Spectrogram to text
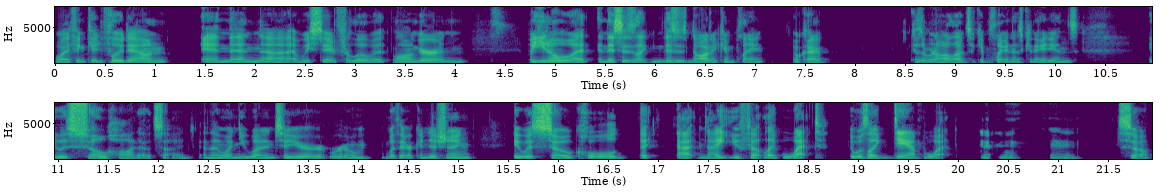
wife and kid flew down, and then uh, and we stayed for a little bit longer. And but you know what? And this is like this is not a complaint, okay? Because we're not allowed to complain as Canadians. It was so hot outside, and then when you went into your room with air conditioning, it was so cold that at night you felt like wet. It was like damp wet. Mhm. Mhm. So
